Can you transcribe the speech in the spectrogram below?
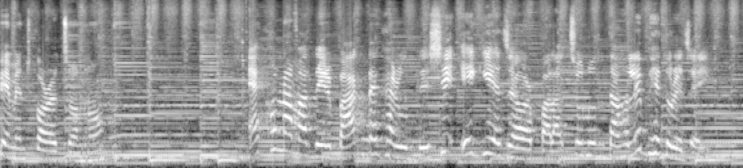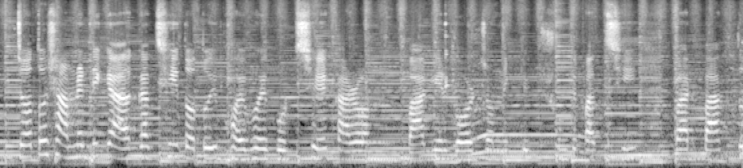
পেমেন্ট করার জন্য। এখন আমাদের বাঘ দেখার উদ্দেশ্যে এগিয়ে যাওয়ার পালা। চলুন তাহলে ভেতরে যাই। যত সামনের দিকে আগাচ্ছি, ততই ভয় ভয় করছে, কারণ বাঘের গর্জন একটু শুনতে পাচ্ছি বাট বাঘ তো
